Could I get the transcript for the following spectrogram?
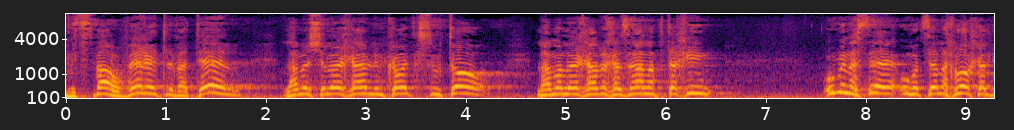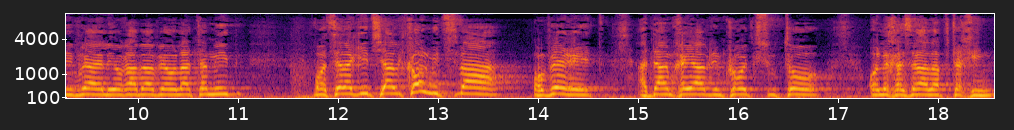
מצווה עוברת לבטל, למה שלא יהיה חייב למכור את כסותו? למה לא יהיה חייב לחזר על הפתחים? הוא מנסה, הוא רוצה לחלוק על דברי האליהו רבה ועולה תמיד, הוא רוצה להגיד שעל כל מצווה עוברת, אדם חייב למכור את כסותו או לחזר על הפתחים.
